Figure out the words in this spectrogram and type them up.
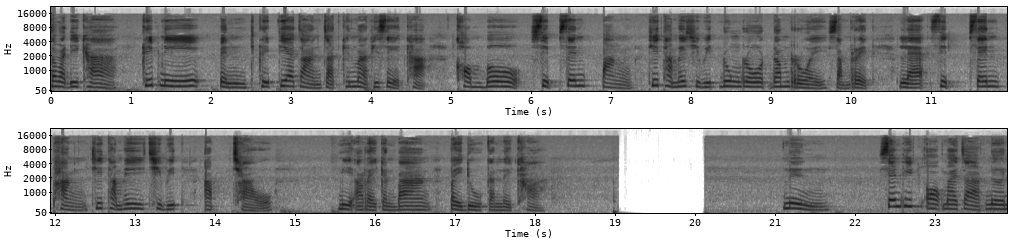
สวัสดีค่ะ คลิปนี้เป็นคลิปที่อาจารย์จัดขึ้นมาพิเศษค่ะ คอมโบ 10 เส้นปังที่ทำให้ชีวิตรุ่งโรจน์ร่ำรวยสำเร็จ และ 10 เส้นพังที่ทำให้ชีวิตอับเฉา มีอะไรกันบ้าง ไปดูกันเลยค่ะ 1. เส้นที่ออกมาจากเนิน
